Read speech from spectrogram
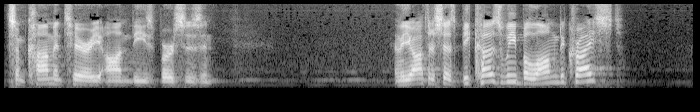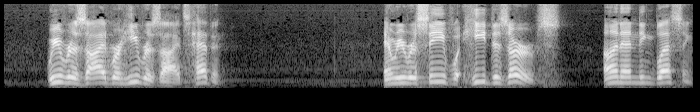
some commentary on these verses, and, and the author says, Because we belong to Christ, we reside where He resides, heaven. And we receive what He deserves unending blessing.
